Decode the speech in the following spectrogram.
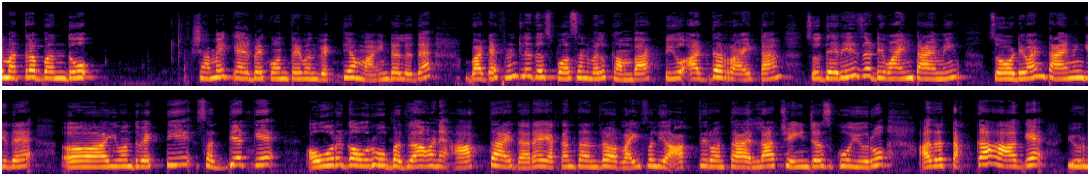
ನಿಮ್ಮ ಹತ್ರ ಬಂದು ಕ್ಷಮೆ ಕೇಳಬೇಕು ಅಂತ ಒಂದು ವ್ಯಕ್ತಿಯ ಮೈಂಡ್ ಅಲ್ಲಿ ಇದೆ but definitely this person will come back to you at the right time so there is a divine timing so divine timing ಇದೆ ಈ ಒಂದು ವ್ಯಕ್ತಿ ಸದ್ಯಕ್ಕೆ ಅವ್ರಿಗವರು ಬದಲಾವಣೆ ಆಗ್ತಾ ಇದ್ದಾರೆ. ಯಾಕಂತಂದ್ರೆ ಅವ್ರ ಲೈಫಲ್ಲಿ ಆಗ್ತಿರೋಂತ ಎಲ್ಲಾ ಚೇಂಜಸ್ಗೂ ಇವರು ಅದ್ರ ತಕ್ಕ ಹಾಗೆ ಇವ್ರು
